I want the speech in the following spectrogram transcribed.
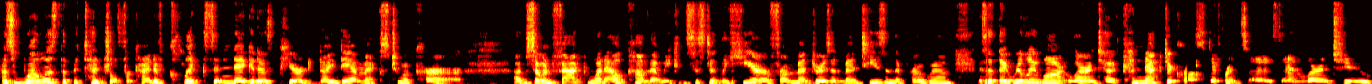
as well as the potential for kind of cliques and negative peer dynamics to occur. Um, so, in fact, one outcome that we consistently hear from mentors and mentees in the program is that they really want learn to connect across differences and learn to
